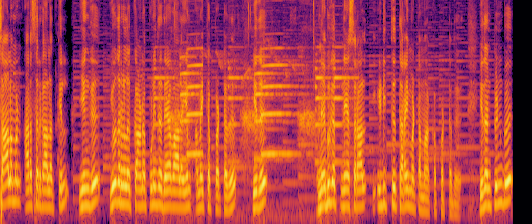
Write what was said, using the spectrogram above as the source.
சாலமன் அரசர் காலத்தில் இங்கு யூதர்களுக்கான புனித தேவாலயம் அமைக்கப்பட்டது. இது நெபுகத் நேசரால் இடித்து தரைமட்டமாக்கப்பட்டது. இதன் பின்பு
